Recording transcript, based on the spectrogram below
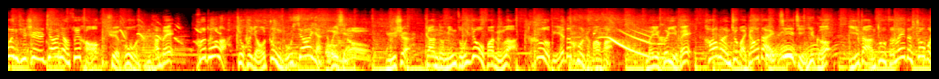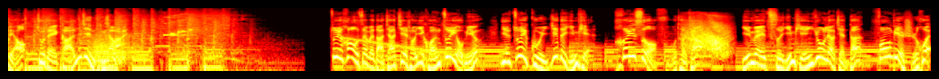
问题是佳酿虽好，却不能贪杯，喝多了就会有中毒瞎眼的危险。于是战斗民族又发明了特别的控制方法，每喝一杯，他们就把腰带系紧一格，一旦肚子勒得受不了，就得赶紧停下来。最后再为大家介绍一款最有名也最诡异的饮品——黑色伏特加。因为此饮品用料简单、方便实惠，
